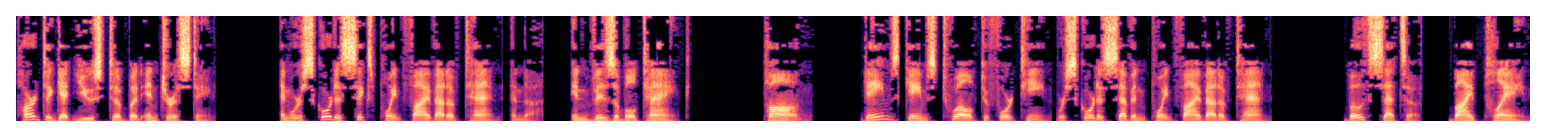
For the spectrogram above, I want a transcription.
hard to get used to but interesting and were scored a 6.5 out of 10, and the Invisible Tank Pong Games games 12 to 14 were scored a 7.5 out of 10. Both sets of biplane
